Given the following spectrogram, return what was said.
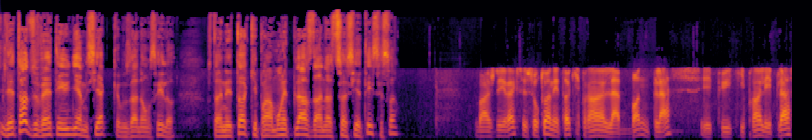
L'État du 21e siècle que vous annoncez, là, c'est un État qui prend moins de place dans notre société, c'est ça? Ben, je dirais que c'est surtout un État qui prend la bonne place et puis qui prend les places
